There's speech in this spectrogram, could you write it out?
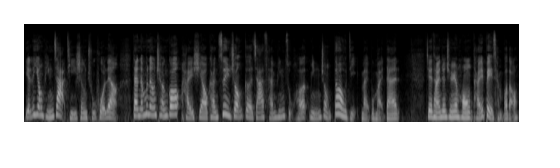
也利用平价提升出货量。但能不能成功，还是要看最终各家产品组合，民众到底买不买单。记者唐真、陈彦宏台北采报道。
